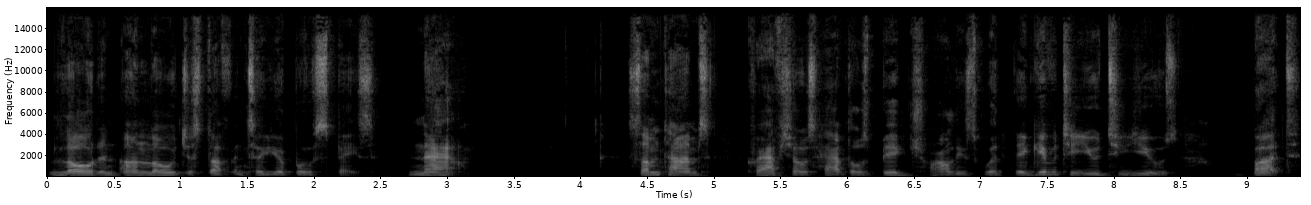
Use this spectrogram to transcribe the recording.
load and unload your stuff into your booth space. Now, sometimes craft shows have those big trolleys where they give it to you to use, but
